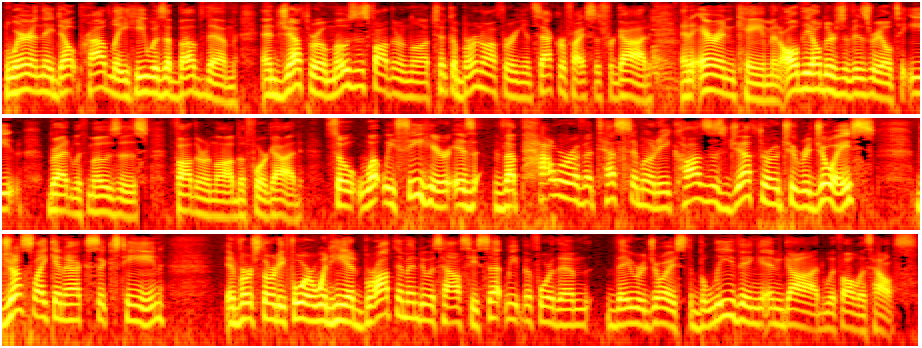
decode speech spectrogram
wherein they dealt proudly, he was above them. And Jethro, Moses' father in law, took a burnt offering and sacrifices for God. And Aaron came, and all the elders of Israel, to eat bread with Moses' father in law before God. So, what we see here is the power of a testimony causes Jethro to rejoice, just like in Acts 16. In verse 34, when he had brought them into his house, he set meat before them. They rejoiced, believing in God with all his house.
